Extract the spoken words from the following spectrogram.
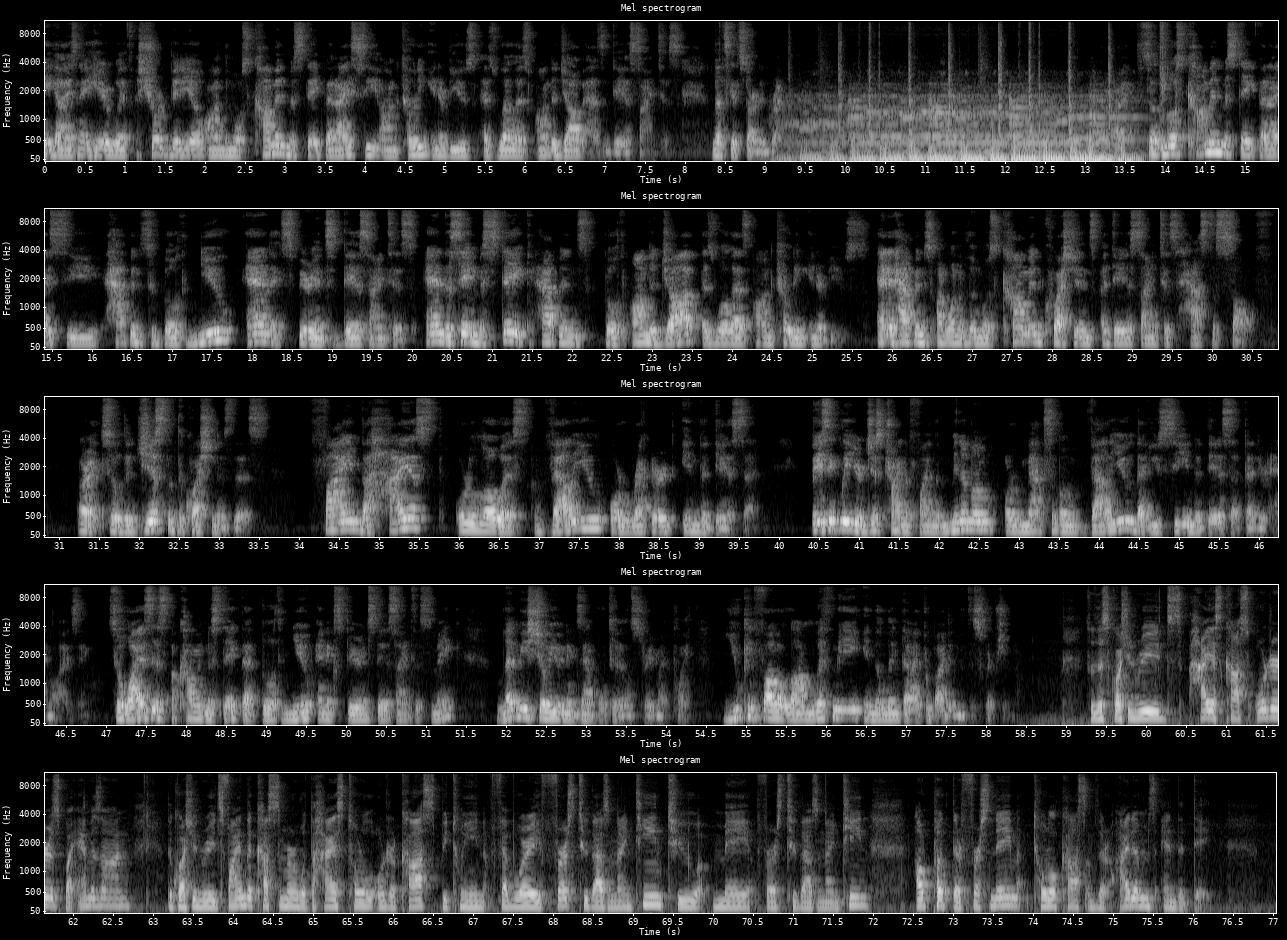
Hey guys, Nate here with a short video on the most common mistake that I see on coding interviews as well as on the job as a data scientist. Let's get started right Alright, so the most common mistake that I see happens to both new and experienced data scientists, and the same mistake happens both on the job as well as on coding interviews and it happens on one of the most common questions a data scientist has to solve. All right, so the gist of the question is this. Find the highest or lowest value or record in the data set. Basically, you're just trying to find the minimum or maximum value that you see in the data set that you're analyzing. So why is this a common mistake that both new and experienced data scientists make? Let me show you an example to illustrate my point you can follow along with me in the link that I provide in the description. So this question reads, highest cost orders by Amazon. The question reads, find the customer with the highest total order cost between February 1st, 2019 to May 1st, 2019. Output their first name, total cost of their items, and the date.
